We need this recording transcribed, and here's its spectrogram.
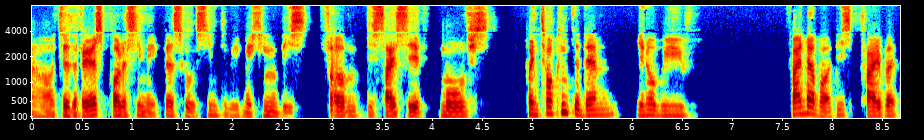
uh, to the various policymakers who seem to be making these firm, decisive moves. When talking to them, you know, we find out about these private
